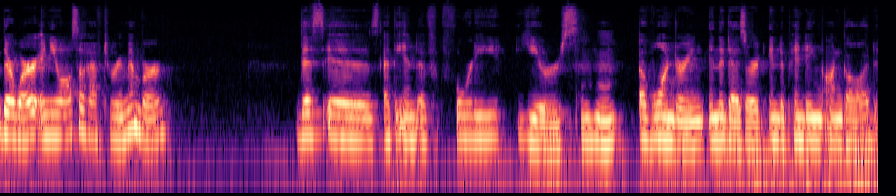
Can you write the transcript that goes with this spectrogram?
There were, and you also have to remember this is at the end of 40 years Mm-hmm. of wandering in the desert and depending on God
